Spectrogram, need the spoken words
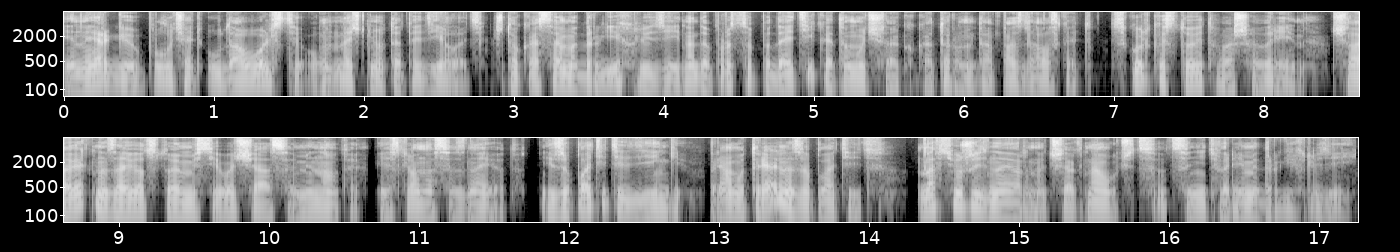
энергию, получать удовольствие, он начнет это делать. Что касаемо других людей, надо просто подойти к этому человеку, которому ты опоздал, сказать, сколько стоит ваше время. Человек назовет стоимость его часа, минуты если он осознает. И заплатить эти деньги. Прям вот реально заплатить. На всю жизнь, наверное, человек научится ценить время других людей.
